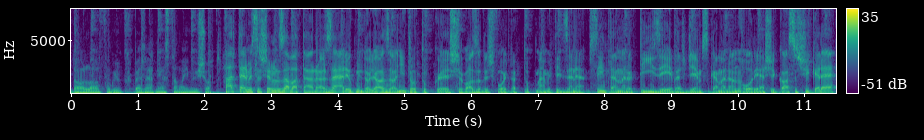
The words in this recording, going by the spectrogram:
dallal fogjuk bezárni ezt a mai műsort. Hát természetesen az avatárral zárjuk, mint ahogy azzal nyitottuk, és azzal is folytattuk már, mint itt zene szinten, mert hogy 10 éves James Cameron óriási kassza sikere,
